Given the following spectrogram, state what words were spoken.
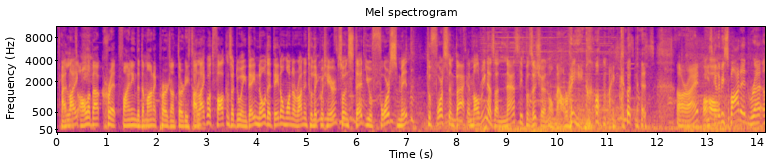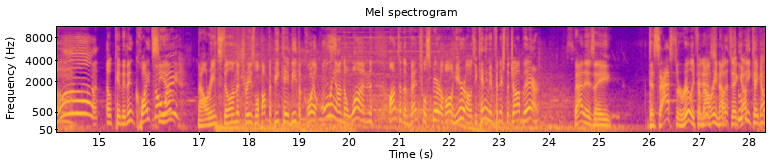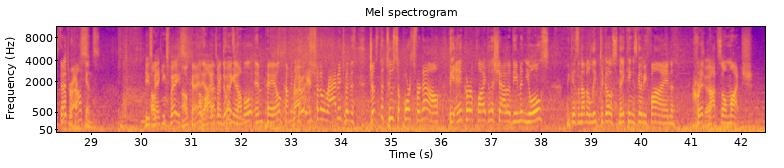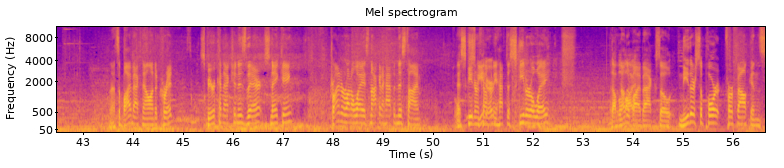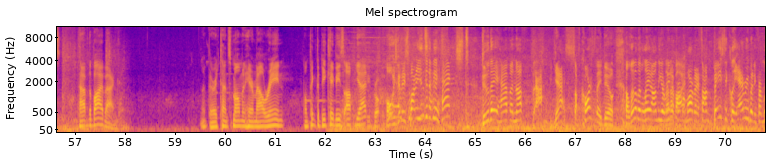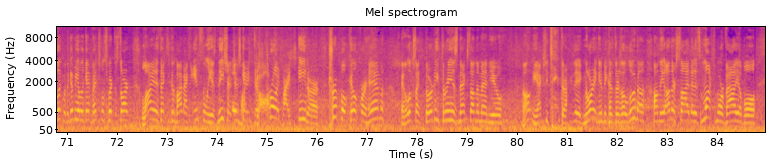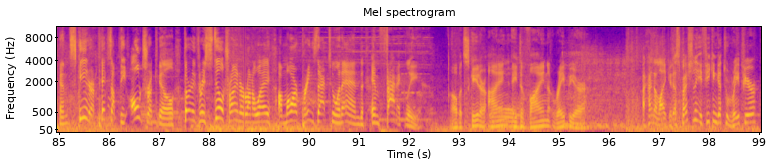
I like- It's all about crit, finding the demonic purge on 33. I like what Falcons are doing. They know that they don't want to run into Liquid here, so instead you force mid to force them back. And Malrine has a nasty position. Oh, Malrine. Oh, my goodness. All right. He's Uh-oh. going to be spotted. Re- oh, okay, they didn't quite No see him. Malrine still in the trees. We'll pop the BKB, the coil, only onto one, onto the vengeful spirit of all heroes. He can't even finish the job there. That is a disaster, really, for Malrine. Now that's they two got- BKBs got down for Falcons. He's oh. making space. Okay, yeah, Alliance that are doing sense. it. Double impale coming through into the Ravage, but it's just the two supports for now. The anchor applied to the Shadow Demon. Eul's, I think he has another leap to go. Snake King is going to be fine. Crit, Sure. not so much. And that's a buyback now onto Crit. Spear connection is there. Snake King trying to run away. It's not going to happen this time. As Skeeter, and company have to Skeeter away. Double another buy. buyback, so neither support for Falcons have the buyback. A very tense moment here, Malrine. Don't think the BKB's up yet. Oh, he's gonna be spotted. He's gonna be hexed. Do they have enough? Ah, yes, of course they do. A little bit late on the arena from. Amar, but it's on basically everybody from Liquid. They're gonna be able to get Vengeful Spirit to start. Lion is actually gonna buy back instantly as Nisha just Oh getting God. destroyed by Skeeter. Triple kill for him, and it looks like 33 is next on the menu. Oh, he actually they're actually ignoring him because there's a Luna on the other side that is much more valuable, and Skeeter picks up the ultra kill. 33 still trying to run away. Amar brings that to an end emphatically. Oh, but Skeeter eyeing a oh. Divine Rapier. I kind of like it, especially if he can get to Rapier.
